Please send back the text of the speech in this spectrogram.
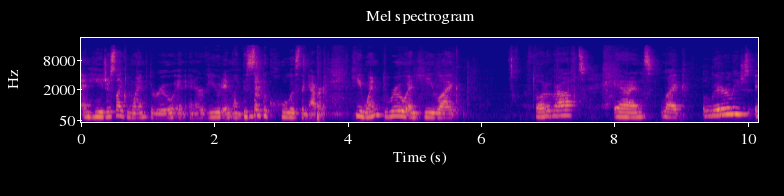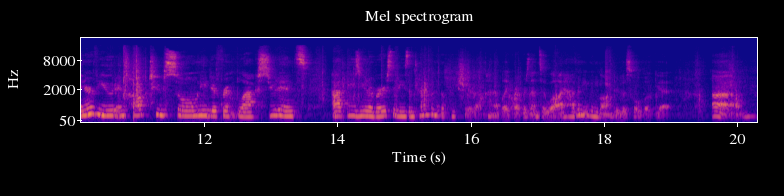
and he just like went through and interviewed and like this is like the coolest thing ever. He went through and he like photographed and like literally just interviewed and talked to so many different black students at these universities. I'm trying to find like a picture that kind of like represents it well. I haven't even gone through this whole book yet. Um,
